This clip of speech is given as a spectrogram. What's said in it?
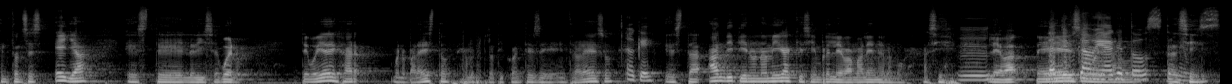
Entonces ella este, le dice, bueno, te voy a dejar, bueno, para esto, déjame te platico antes de entrar a eso. Ok. Esta Andy tiene una amiga que siempre le va mal en el amor, así, Mm. le va La típica amiga que todos Así, tenemos.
